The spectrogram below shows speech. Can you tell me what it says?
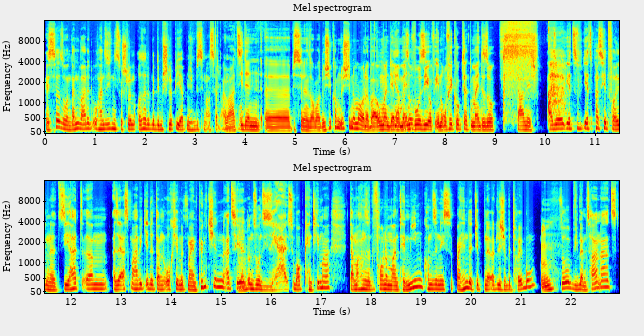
Weißt du, so, und dann war das auch an sich nicht so schlimm, außer mit dem Schlippi hat mich ein bisschen aus der Bahn. Aber hat sie denn, äh, bist du denn sauber durchgekommen durch die Nummer? Oder war irgendwann der Ja, Moment, auf. wo sie auf ihn geguckt hat und meinte so, Gar nicht. Also jetzt, jetzt passiert folgendes. Sie hat, ähm, also erstmal habe ich ihr das dann auch hier mit meinem Pünktchen erzählt und so. Und sie so, ja, ist überhaupt kein Thema. Da machen sie vorne mal einen Termin, kommen sie nächstes Mal hin, das gibt eine örtliche Betäubung, so wie beim Zahnarzt.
